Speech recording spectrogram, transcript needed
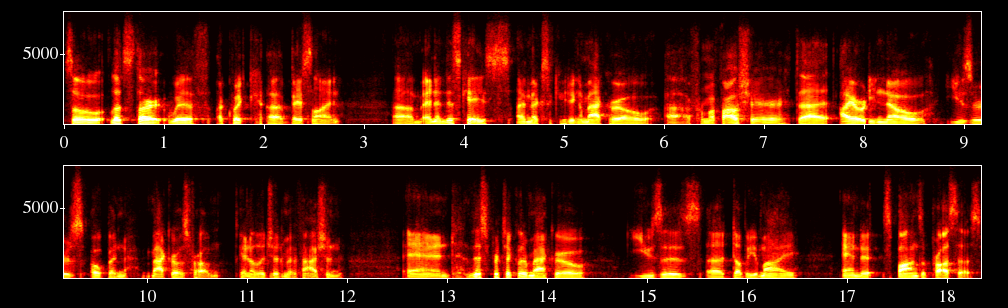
So let's start with a quick uh, baseline. Um, and in this case, I'm executing a macro uh, from a file share that I already know users open macros from in a legitimate fashion. And this particular macro uses WMI and it spawns a process.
